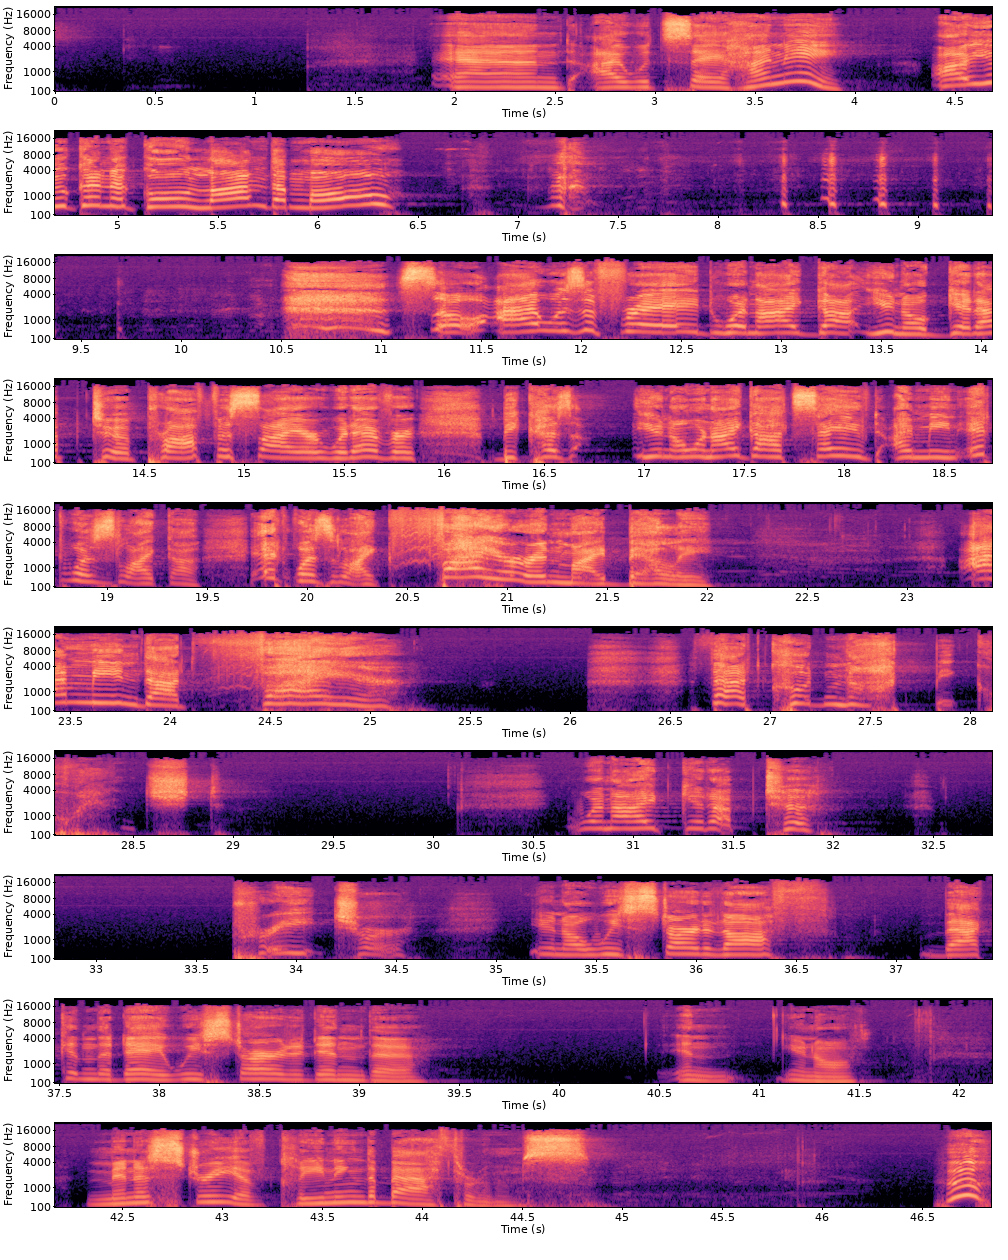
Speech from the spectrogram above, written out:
And I would say, honey, are you going to go lawn the mow? so I was afraid when I got, you know, get up to prophesy or whatever, because you know, when I got saved, I mean, it was like a, it was like fire in my belly. I mean, that fire that could not be quenched. When I'd get up to preach, or, you know, we started off back in the day, we started in the in, you know, ministry of cleaning the bathrooms. Whew!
